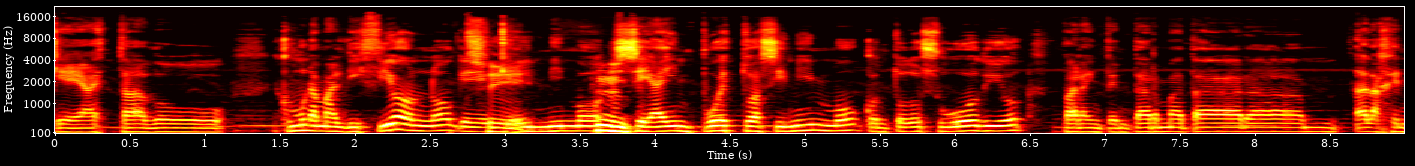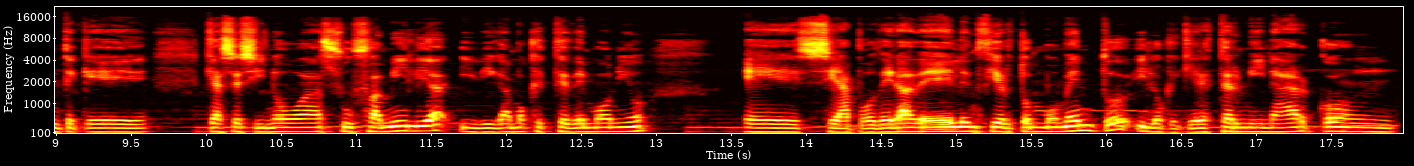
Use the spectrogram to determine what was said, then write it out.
que ha estado... Es como una maldición, ¿no? Que, él mismo hmm. se ha impuesto a sí mismo con todo su odio para intentar matar a, la gente que, que, asesinó a su familia y digamos que este demonio eh, se apodera de él en ciertos momentos y lo que quiere es terminar con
